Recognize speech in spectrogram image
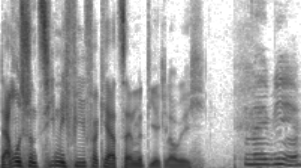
da muss schon ziemlich viel verkehrt sein mit dir, glaube ich. Maybe.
